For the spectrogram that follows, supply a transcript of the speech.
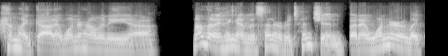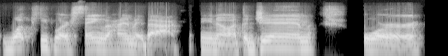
I'm like, God, I wonder how many uh, not that I think I'm the center of attention, but I wonder like what people are saying behind my back, you know, at the gym or,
